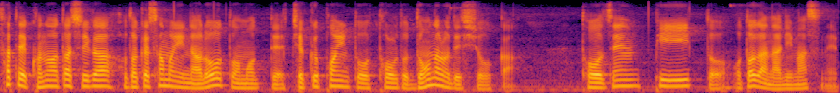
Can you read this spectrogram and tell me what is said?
さて、この私が仏様になろうと思ってチェックポイントを通るとどうなるでしょうか？当然、ピーッと音が鳴りますね。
